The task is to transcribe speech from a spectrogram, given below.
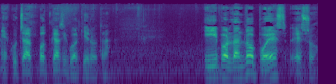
Escuchar podcast y cualquier otra. Y por tanto, pues eso.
